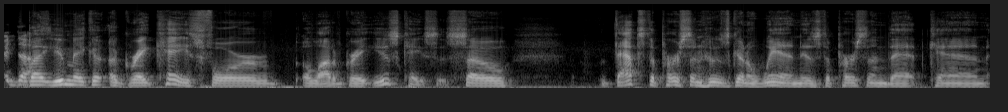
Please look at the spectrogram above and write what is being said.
It does. But you make a, a great case for a lot of great use cases. So that's the person who's going to win is the person that can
